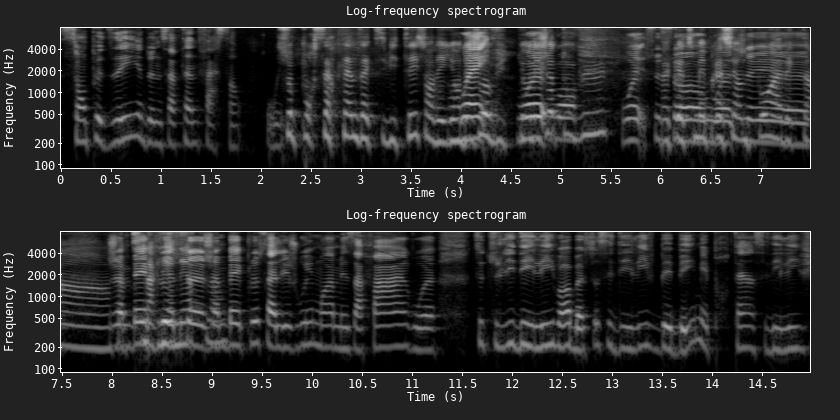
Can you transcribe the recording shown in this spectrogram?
si on peut dire d'une certaine façon, oui. Ça, pour certaines activités, ils, sont des- ils ont Ouais, déjà vu, ils ont ouais, déjà tout vu. Ouais, c'est ça. que tu m'impressionnes pas avec euh, ton, ta J'aime petite bien plus, euh, j'aime bien plus aller jouer, moi, à mes affaires. Ou, euh, tu lis des livres, ah, ben ça, c'est des livres bébés, mais pourtant, c'est des livres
